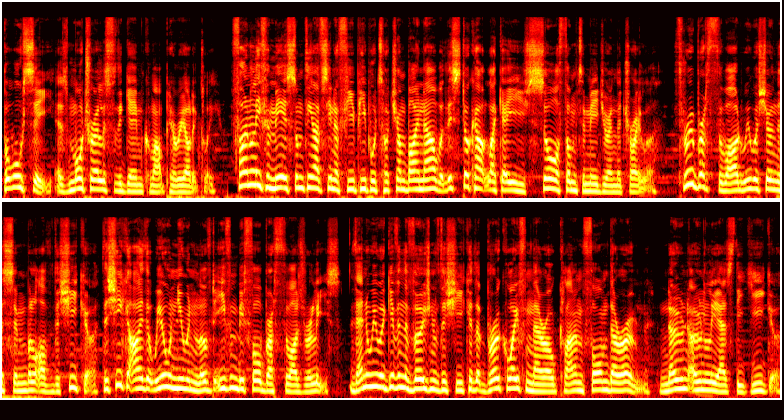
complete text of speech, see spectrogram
but we'll see, as more trailers for the game come out periodically. Finally for me is something I've seen a few people touch on by now, but this stuck out like a sore thumb to me during the trailer. Through Breath of the Wild, we were shown the symbol of the Sheikah, the Sheikah eye that we all knew and loved even before Breath of the Wild's release. Then we were given the version of the Sheikah that broke away from their old clan and formed their own, known only as the Yiga.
